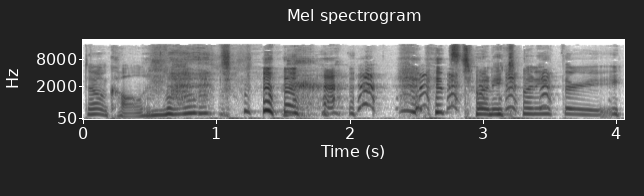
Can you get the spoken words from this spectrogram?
Don't call him that. it's 2023.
